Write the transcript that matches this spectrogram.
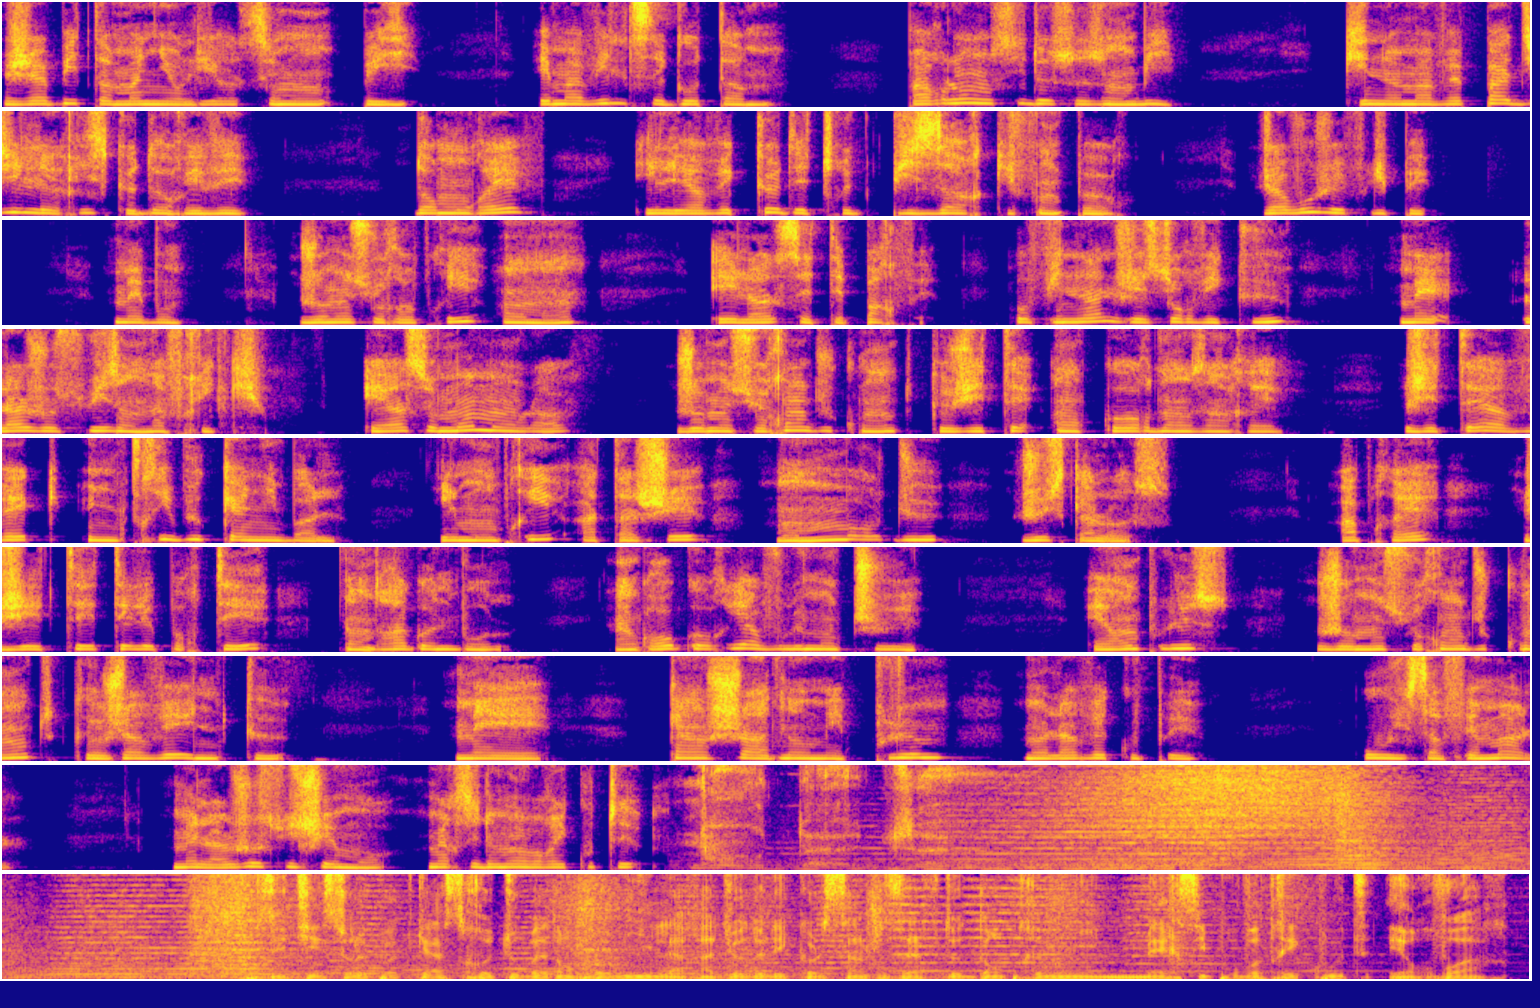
J'habite à Magnolia, c'est mon pays. Et ma ville, c'est Gotham. Parlons aussi de ce zombie, qui ne m'avait pas dit les risques de rêver. Dans mon rêve, il y avait que des trucs bizarres qui font peur. J'avoue, j'ai flippé. Mais bon, je me suis repris en main, et là, c'était parfait. Au final, j'ai survécu, mais là, je suis en Afrique. Et à ce moment-là, je me suis rendu compte que j'étais encore dans un rêve. J'étais avec une tribu cannibale. Ils m'ont pris attaché m'ont mordu jusqu'à l'os. Après, j'ai été téléporté dans Dragon Ball. Un gros gorille a voulu me tuer. Et en plus, je me suis rendu compte que j'avais une queue. Mais qu'un chat nommé Plume me l'avait coupé. Oui, ça fait mal. Mais là, je suis chez moi. Merci de m'avoir écouté. Vous étiez sur le podcast Retour vers Dampremy, la radio de l'école Saint-Joseph de Dampremy. Merci pour votre écoute et au revoir.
